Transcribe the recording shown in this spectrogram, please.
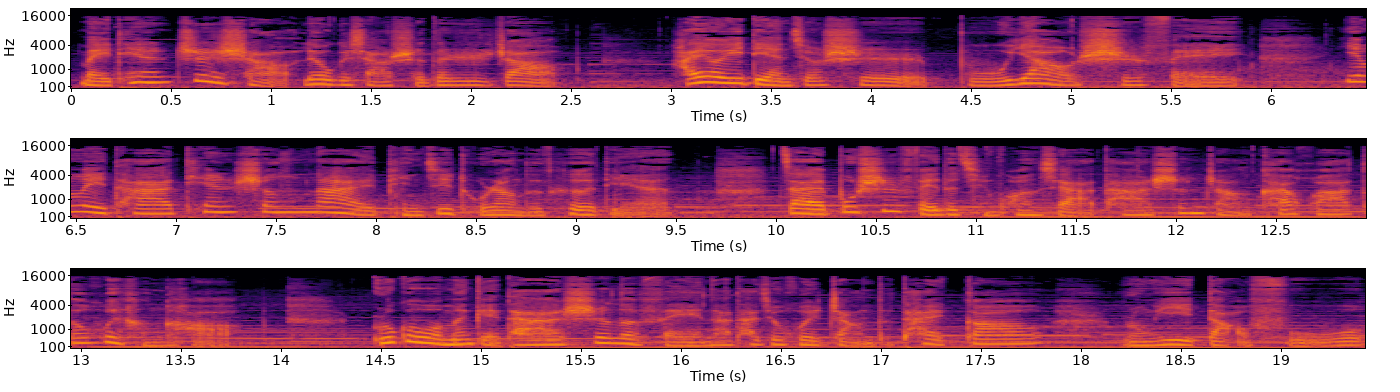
每天至少六个小时的日照。还有一点就是不要施肥，因为它天生耐贫瘠土壤的特点，在不施肥的情况下，它生长开花都会很好。如果我们给它施了肥，那它就会长得太高，容易倒伏。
